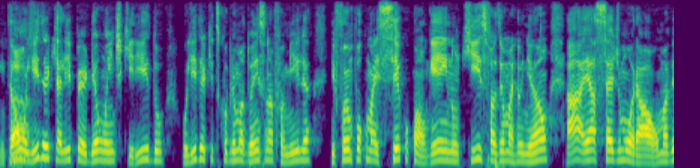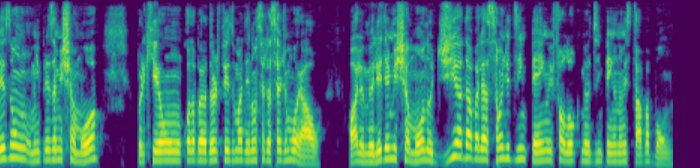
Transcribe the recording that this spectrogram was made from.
Então, tá. o líder que ali perdeu um ente querido, o líder que descobriu uma doença na família e foi um pouco mais seco com alguém, não quis fazer uma reunião, ah, é assédio moral. Uma vez um, uma empresa me chamou porque um colaborador fez uma denúncia de assédio moral. Olha, o meu líder me chamou no dia da avaliação de desempenho e falou que o meu desempenho não estava bom.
